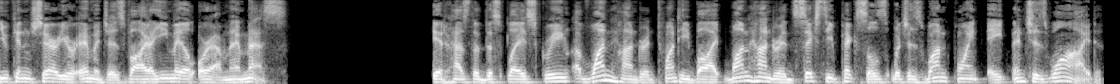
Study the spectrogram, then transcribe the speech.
You can share your images via email or MMS. It has the display screen of 120 by 160 pixels which is 1.8 inches wide.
